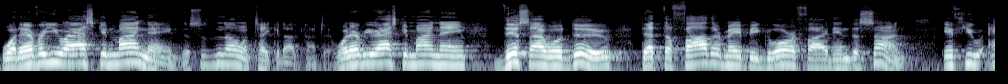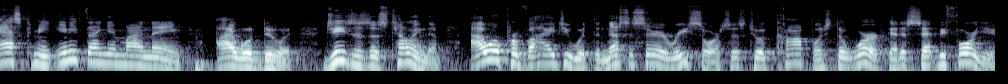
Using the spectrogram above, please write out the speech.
Whatever you ask in my name, this is another one taken out of context. Whatever you ask in my name, this I will do, that the Father may be glorified in the Son. If you ask me anything in my name, I will do it. Jesus is telling them, I will provide you with the necessary resources to accomplish the work that is set before you.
